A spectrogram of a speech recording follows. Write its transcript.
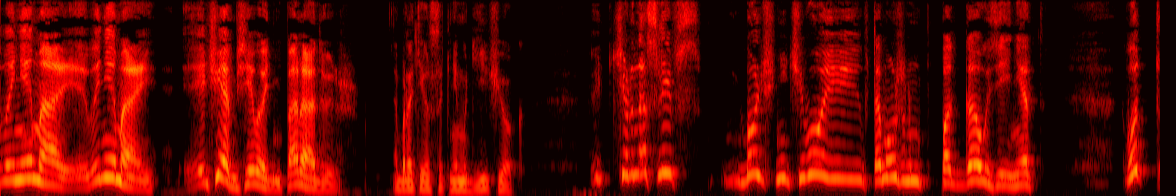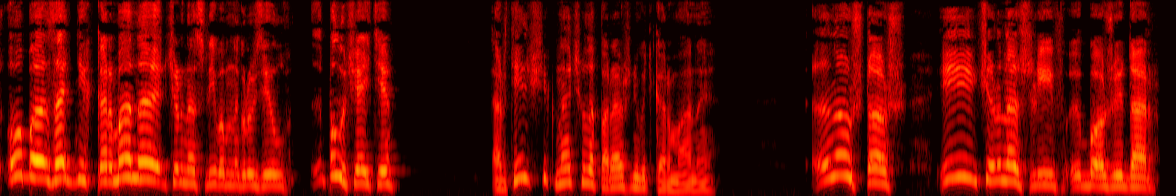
вынимай, вынимай. Чем сегодня порадуешь? — обратился к нему дьячок. — Черносливс. Больше ничего и в таможенном пакгаузе нет. Вот оба задних кармана черносливом нагрузил. Получайте. Артельщик начал опоражнивать карманы. — Ну что ж, и чернослив, божий дар,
